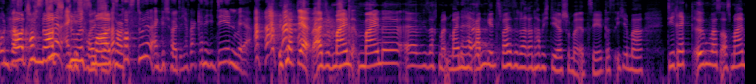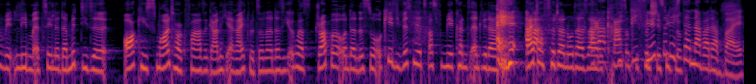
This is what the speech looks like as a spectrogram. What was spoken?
und was kochst du denn eigentlich heute? Was kochst du denn eigentlich heute? Ich habe gar keine Ideen mehr. ich habe dir, also mein, meine, äh, wie sagt man, meine Herangehensweise daran habe ich dir ja schon mal erzählt, dass ich immer direkt irgendwas aus meinem Leben erzähle, damit diese orky Smalltalk-Phase gar nicht erreicht wird, sondern dass ich irgendwas droppe und dann ist so, okay, die wissen jetzt was von mir, können es entweder weiterfüttern oder sagen, krass, okay, wie, wie ich wünsche dir viel Glück. Wie fühlst du dich denn aber dabei?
